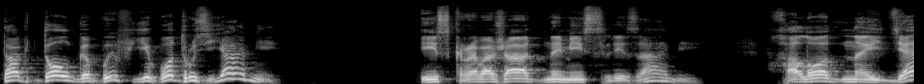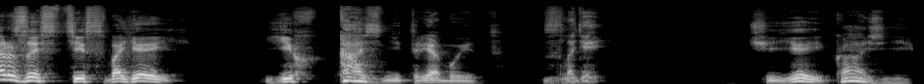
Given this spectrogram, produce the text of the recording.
так долго быв его друзьями. И с кровожадными слезами, в холодной дерзости своей, их казни требует злодей. Чьей казни?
